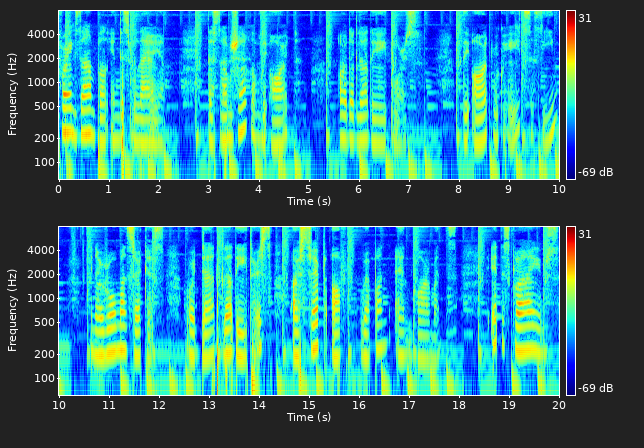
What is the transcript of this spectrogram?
For example, in this Spoliarium, the subject of the art are the gladiators. The art recreates a scene in a Roman circus where dead gladiators are stripped of weapon and garments. It describes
